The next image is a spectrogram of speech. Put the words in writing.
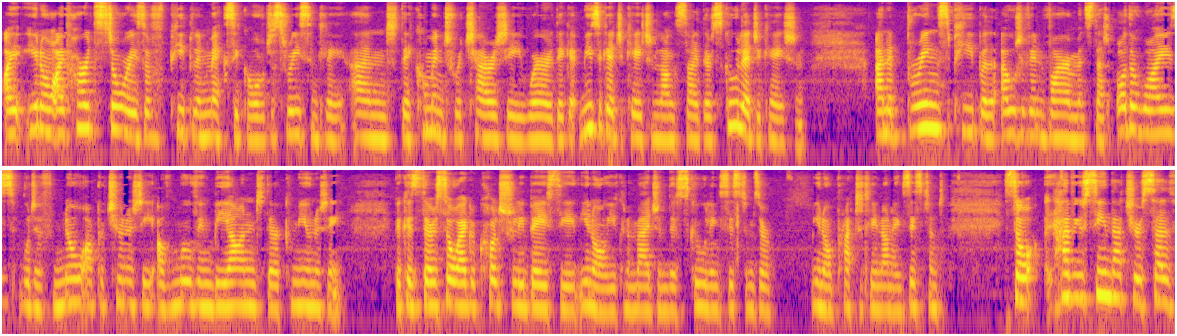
I, you know, I've heard stories of people in Mexico just recently, and they come into a charity where they get music education alongside their school education. And it brings people out of environments that otherwise would have no opportunity of moving beyond their community because they're so agriculturally based. You know, you can imagine the schooling systems are, you know, practically non existent. So, have you seen that yourself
